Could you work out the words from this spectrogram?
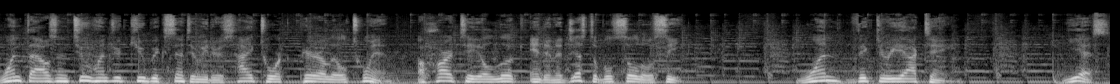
1,200 cubic centimeters high torque parallel twin, a hardtail look and an adjustable solo seat. 1. Victory Octane Yes,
